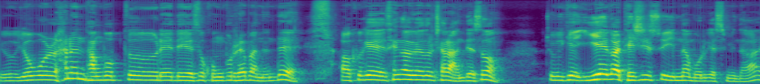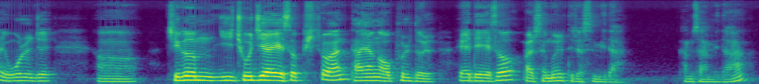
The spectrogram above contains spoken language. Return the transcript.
요, 요걸 하는 방법들에 대해서 공부를 해봤는데, 아, 그게 생각외로 잘 안 돼서 좀 이렇게 이해가 되실 수 있나 모르겠습니다. 요걸 이제, 어, 지금 이 조지아에서 필요한 다양한 어플들에 대해서 말씀을 드렸습니다. 감사합니다.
